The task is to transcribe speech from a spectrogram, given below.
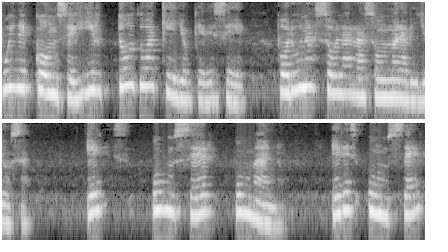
puede conseguir todo aquello que desee por una sola razón maravillosa. Eres un ser humano. Eres un ser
